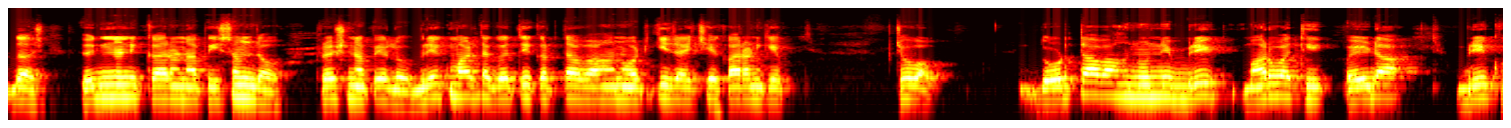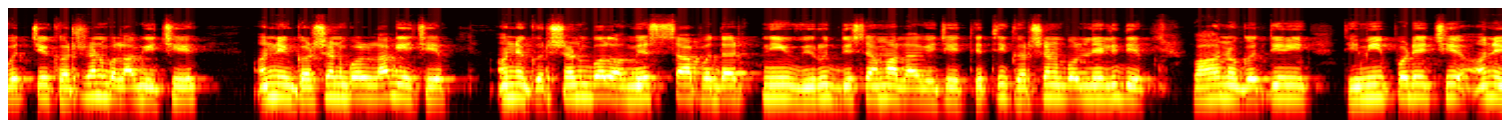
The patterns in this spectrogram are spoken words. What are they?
દસ. વૈજ્ઞાનિક કારણ આપી સમજાવો. પ્રશ્ન પહેલો. બ્રેક મારતા ગતિ કરતા વાહનો અટકી જાય છે કારણ કે જવાબ. દોડતા વાહનોને બ્રેક મારવાથી પૈડા બ્રેક વચ્ચે ઘર્ષણ લાગે છે. અને ઘર્ષણ બળ લાગે છે. અને ઘર્ષણ બળ હંમેશા પદાર્થની વિરુદ્ધ દિશામાં લાગે છે. તેથી ઘર્ષણ બળને લીધે વાહનો ગતિ ધીમી પડે છે અને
